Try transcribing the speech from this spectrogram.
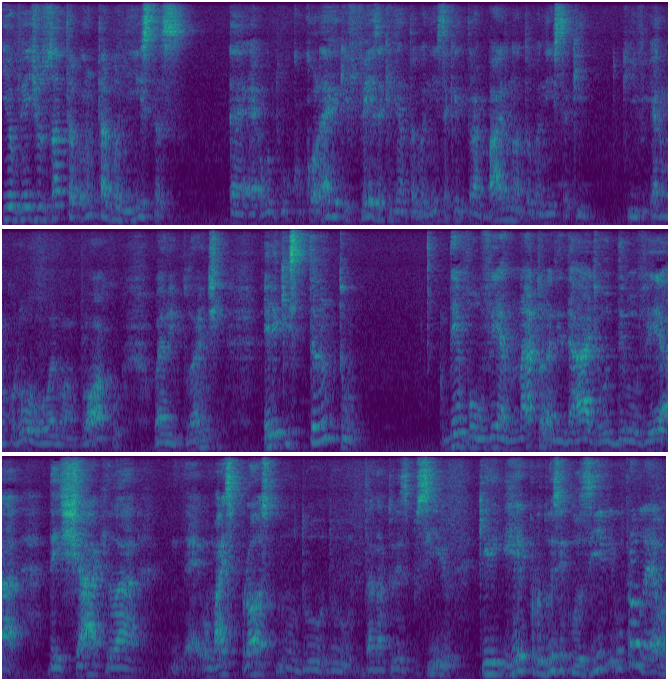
eu vejo os antagonistas, é, é, o, o, colega que fez aquele antagonista, aquele trabalho no antagonista que, que era uma coroa ou era um bloco, ou era um implante, ele quis tanto devolver a naturalidade ou devolver a deixar aquilo lá é, o mais próximo do, do, da natureza possível, que reproduz inclusive o problema.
